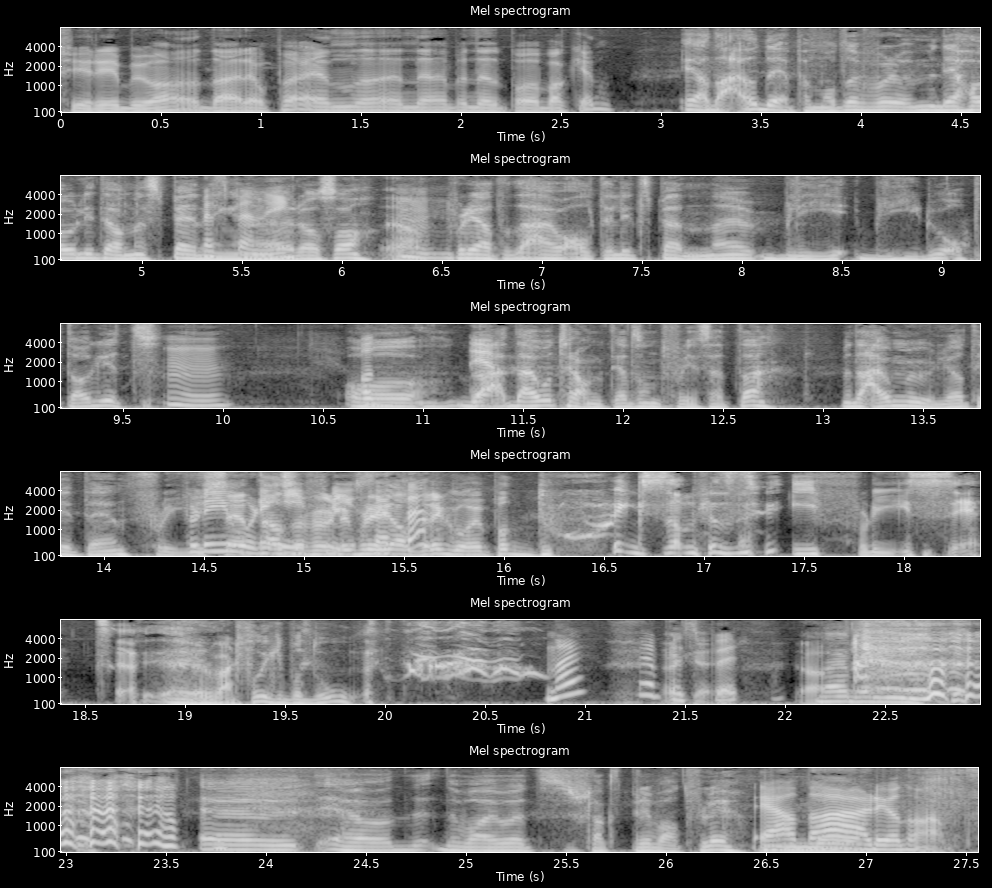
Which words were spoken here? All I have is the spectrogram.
fyr i bua der oppe enn nede på bakken? Ja, det er jo det, på en måte, for, men det har jo litt med Med spenningen spenning. å gjøre også. Ja. Fordi at det er jo alltid litt spennende. Blir, blir du oppdaget? Mm. Og, Og- det, ja. er, det er jo trangt i et sånt flysette, men det er jo mulig å titte inn. Flysete, det i selvfølgelig, fordi de andre går jo på do, ikke sant? I flysete! Jeg gjør det i hvert fall ikke på do. Nei, jeg bare okay. spør. Nei, men, eh, ja, det det var jo et slags privatfly. Ja, da da er det jo noe annet.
